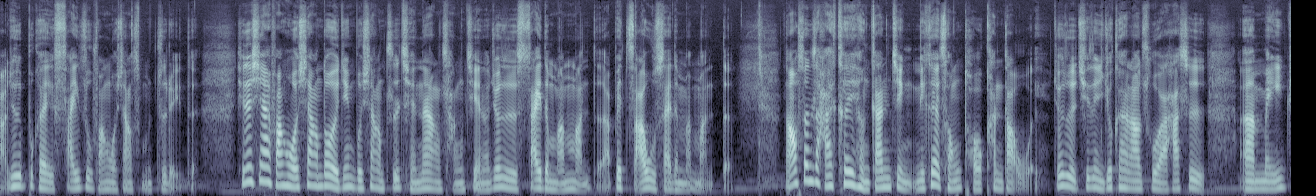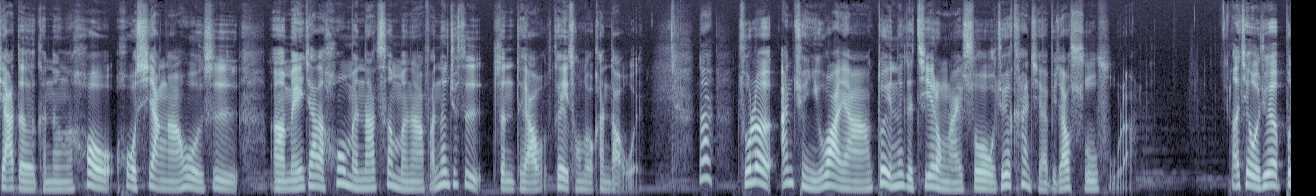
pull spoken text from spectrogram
啦，就是不可以塞住防火巷什么之类的。其实现在防火巷都已经不像之前那样常见了，就是塞得满满的啊，被杂物塞得满满的。然后甚至还可以很干净，你可以从头看到尾，就是其实你就看得出来它是呃每一家的可能后后巷啊，或者是呃每一家的后门啊、侧门啊，反正就是整条可以从头看到尾。那除了安全以外啊，对那个接龙来说，我觉得看起来比较舒服啦。而且我觉得不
